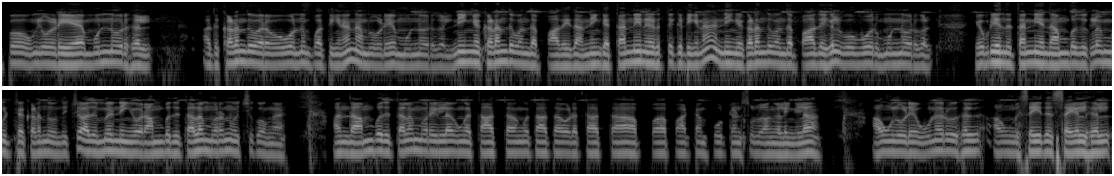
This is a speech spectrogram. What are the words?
இப்போது உங்களுடைய முன்னோர்கள் அது கடந்து வர ஒவ்வொன்றும் பார்த்தீங்கன்னா நம்மளுடைய முன்னோர்கள். நீங்கள் கடந்து வந்த பாதை தான். நீங்கள் தண்ணின்னு எடுத்துக்கிட்டிங்கன்னா நீங்கள் கடந்து வந்த பாதைகள் ஒவ்வொரு முன்னோர்கள். எப்படி அந்த தண்ணி அந்த ஐம்பது கிலோமீட்டரை கடந்து வந்துச்சோ அதுமாரி நீங்கள் ஒரு ஐம்பது தலைமுறைன்னு வச்சுக்கோங்க. அந்த ஐம்பது தலைமுறையில் உங்கள் தாத்தா உங்கள் தாத்தாவோட தாத்தா அப்பா பாட்டன் பூட்டன்னு சொல்லுவாங்க இல்லைங்களா? அவங்களுடைய உணர்வுகள் அவங்க செய்த செயல்கள்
